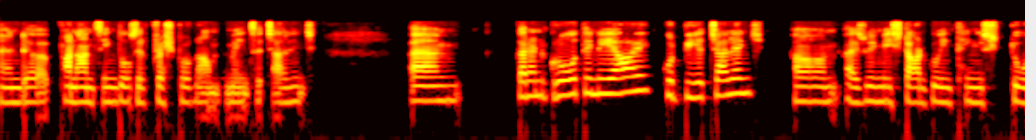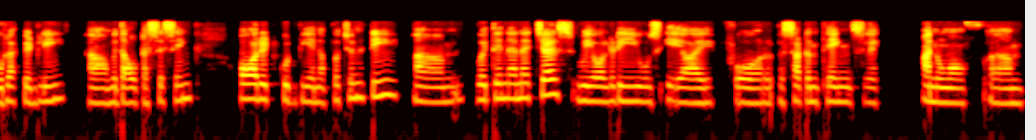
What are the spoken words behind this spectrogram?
and uh, financing those refresh program remains a challenge. Um, current growth in AI could be a challenge um, as we may start doing things too rapidly uh, without assessing, or it could be an opportunity. Um, within NHS, we already use AI for certain things like I know of um,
